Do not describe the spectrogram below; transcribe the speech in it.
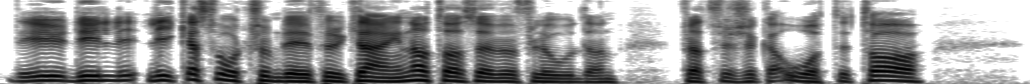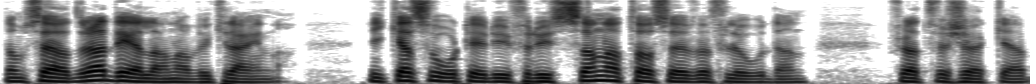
det, är, det är lika svårt som det är för Ukraina att ta sig över floden för att försöka återta de södra delarna av Ukraina. Lika svårt är det ju för ryssarna att ta sig över floden för att försöka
